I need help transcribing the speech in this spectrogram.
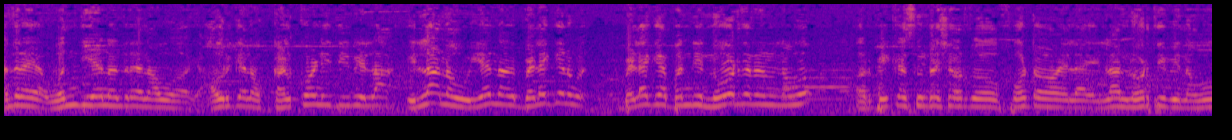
ಅಂದ್ರೆ ಒಂದು ಏನಂದರೆ ನಾವು ಅವ್ರಿಗೆ ನಾವು ಕಳ್ಕೊಂಡಿದ್ದೀವಿ ಇಲ್ಲ ಇಲ್ಲ ನಾವು ಏನು ಬೆಳಗ್ಗೆ ಬೆಳಗ್ಗೆ ಬಂದು ನೋಡಿದ್ರೆ ನಾವು, ಅವ್ರ ಬಿ ಕೆ ಸುಂದರೇಶ್ ಅವ್ರದ್ದು ಫೋಟೋ ಎಲ್ಲ ಎಲ್ಲ ನೋಡ್ತೀವಿ ನಾವು.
